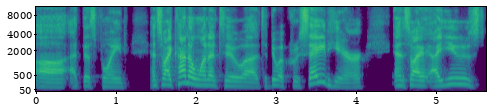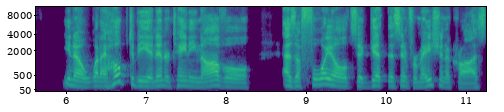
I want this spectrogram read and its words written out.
uh, at this point. And so I kind of wanted to uh, to do a crusade here, and so I, I used you know what I hope to be an entertaining novel as a foil to get this information across.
